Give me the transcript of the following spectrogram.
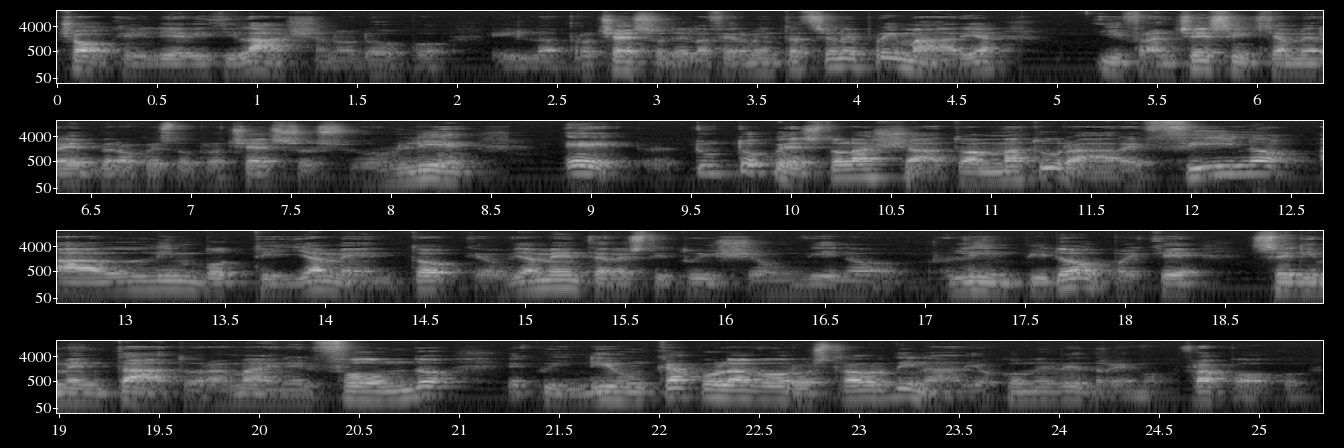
ciò che i lieviti lasciano dopo il processo della fermentazione primaria. I francesi chiamerebbero questo processo surlier e tutto questo lasciato a maturare fino all'imbottigliamento che ovviamente restituisce un vino limpido poiché sedimentato oramai nel fondo e quindi un capolavoro straordinario come vedremo fra poco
